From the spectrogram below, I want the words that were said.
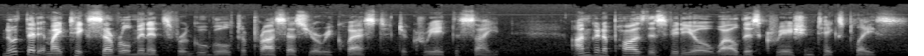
Note that it might take several minutes for Google to process your request to create the site. I'm going to pause this video while this creation takes place.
